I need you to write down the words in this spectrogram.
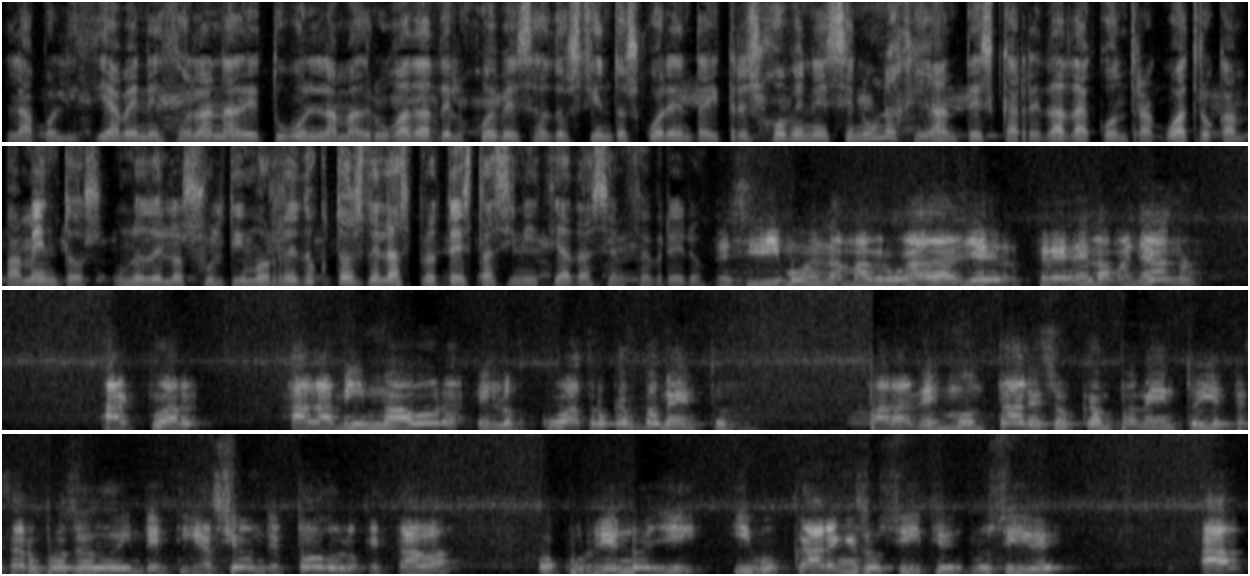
La policía venezolana detuvo en la madrugada del jueves a 243 jóvenes en una gigantesca redada contra cuatro campamentos, uno de los últimos reductos de las protestas iniciadas en febrero. Decidimos en la madrugada ayer, 3 de la mañana, actuar a la misma hora en los cuatro campamentos para desmontar esos campamentos y empezar un proceso de investigación de todo lo que estaba ocurriendo allí y buscar en esos sitios inclusive a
